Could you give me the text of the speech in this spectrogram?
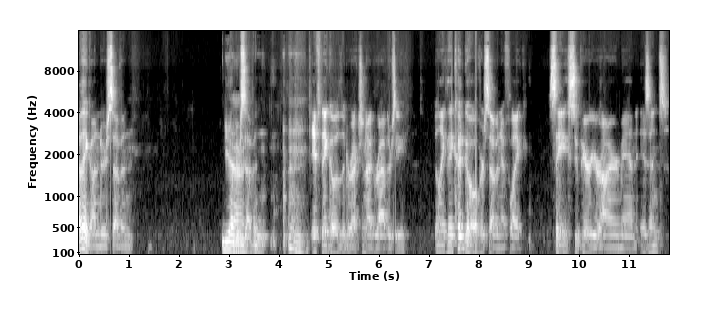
I think under seven. Yeah, Under seven. if they go the direction I'd rather see, but like they could go over seven if like, say, Superior Iron Man isn't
